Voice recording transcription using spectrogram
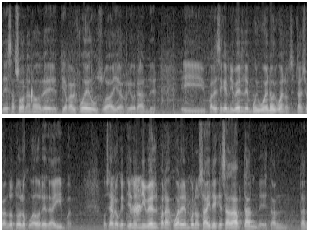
de esa zona, ¿no? De Tierra del Fuego, Ushuaia, Río Grande. Y parece que el nivel es muy bueno y bueno, se están llevando todos los jugadores de ahí. O sea, los que tienen nivel para jugar en Buenos Aires, que se adaptan, están, están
